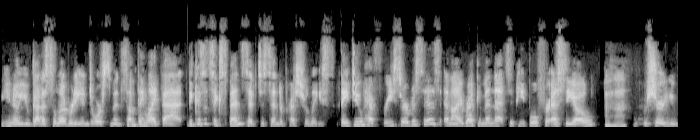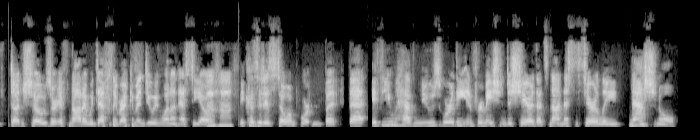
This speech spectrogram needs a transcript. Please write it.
you know, you've got a celebrity endorsement, something like that, because it's expensive to send a press release. They do have free services, and I recommend that to people for SEO. Mm-hmm. I'm sure you've done shows, or if not, I would definitely recommend doing one on SEO mm-hmm. because it is so important. But that if you have newsworthy information to share that's not necessarily national,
